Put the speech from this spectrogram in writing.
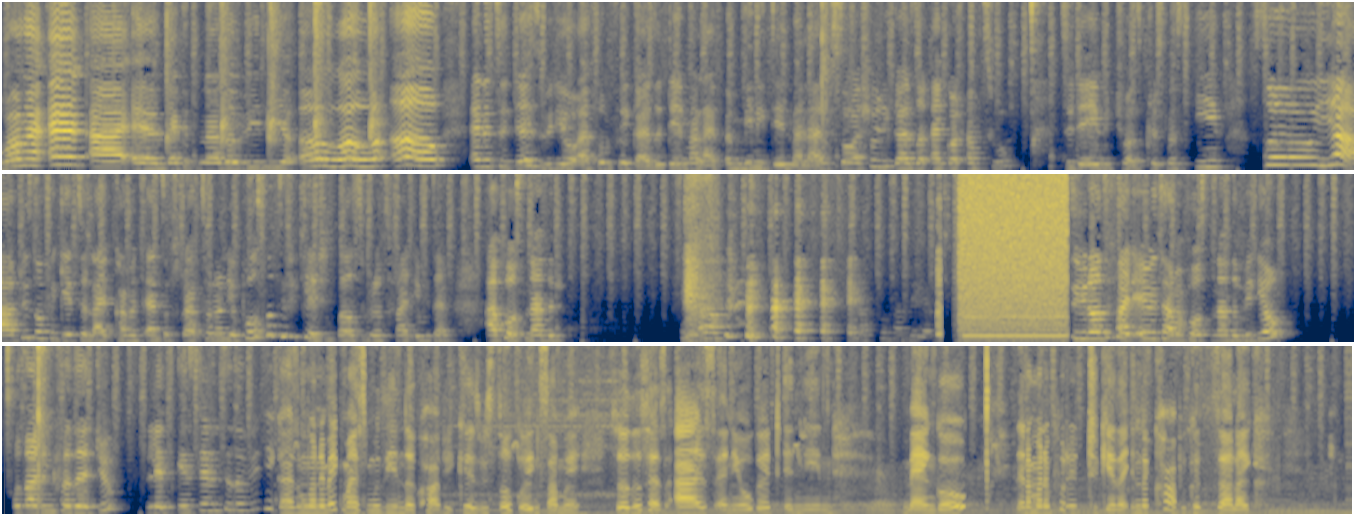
Bonga and I am back with another video. Oh, oh, oh. And in today's video, I filmed for you guys a day in my life, a mini day in my life. So I showed you guys what I got up to today, which was Christmas Eve. So yeah, please don't forget to like, comment, and subscribe. Turn on your post notification bell to be notified every time I post another. to be notified every time I post another video. Without any further ado, let's get straight into the video. Hey guys, I'm gonna make my smoothie in the car because we're still going somewhere. So this has ice and yogurt and then mango. Then I'm gonna put it together in the car because it's uh, like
